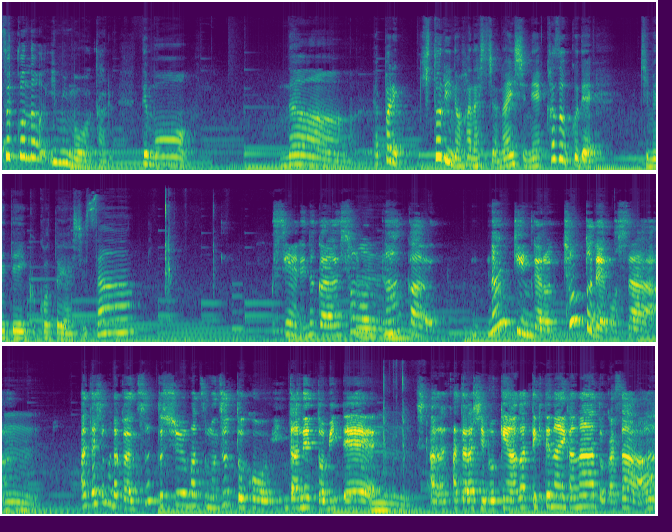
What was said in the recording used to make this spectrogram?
そこの意味もわかる。でもなあやっぱり一人の話じゃないしね。家族で決めていくことやしさ。せやね。なんかその、うん。なんかなんて言うんだろう。ちょっとでもさ、うん私もだからずっと週末もずっとこうインターネット見て、あ新しい物件上がってきてないかなとかさ、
